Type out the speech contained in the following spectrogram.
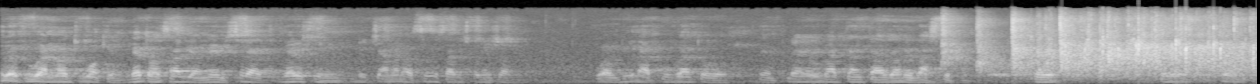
If you are not working, let us have your names so that very soon the chairman of Civil Service Commission will give approval to employ over 10,000 River people. So, so, so,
